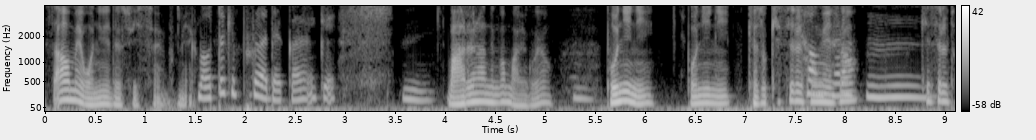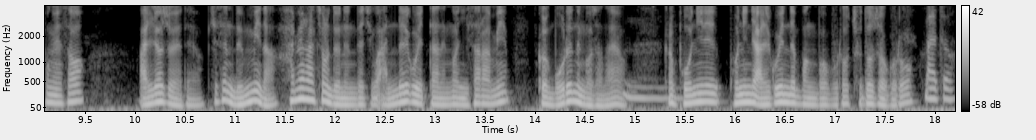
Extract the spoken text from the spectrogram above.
싸움의 원인이 될 수 있어요. 분명히. 그럼 어떻게 풀어야 될까요? 이게 음, 말을 하는 건 말고요. 음. 본인이 본인이 계속 키스를 처음처럼 통해서 음. 키스를 통해서 알려줘야 돼요. 키스는 늡니다. 하면 할수록 느는데 지금 안 늘고 있다는 건 이 사람이 그걸 모르는 거잖아요. 음. 그럼 본인이 본인이 알고 있는 방법으로 주도적으로 맞아.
